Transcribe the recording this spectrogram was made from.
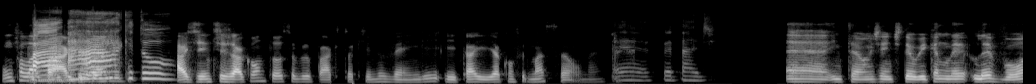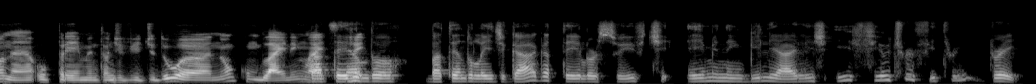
Vamos falar Pacto. sobre Pacto! A gente já contou sobre o pacto aqui no Veng e tá aí a confirmação, né? É, verdade. É, então, gente, The Weeknd le- levou, né, o prêmio então de vídeo do ano com Blinding Lights. Gente, Batendo, batendo Lady Gaga, Taylor Swift, Eminem, Billie Eilish e Future featuring Drake.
